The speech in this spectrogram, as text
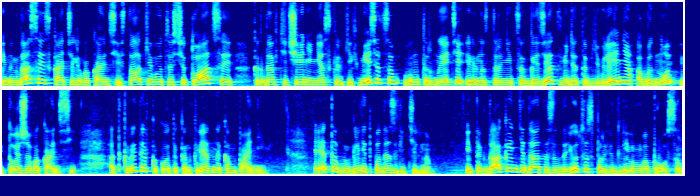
Иногда соискатели вакансий сталкиваются с ситуацией, когда в течение нескольких месяцев в интернете или на страницах газет видят объявление об одной и той же вакансии, открытой в какой-то конкретной компании. Это выглядит подозрительно. И тогда кандидаты задаются справедливым вопросом,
